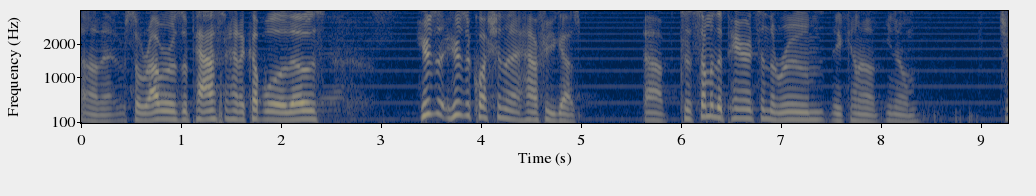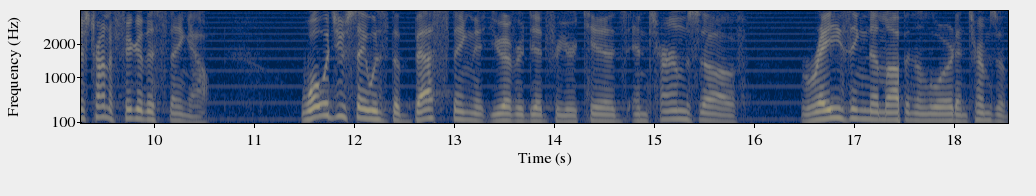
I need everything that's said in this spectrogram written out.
Um, so Robert was a pastor, had a couple of those. Here's a here's a question that I have for you guys. Uh, to some of the parents in the room, they kind of you know just trying to figure this thing out what would you say was the best thing that you ever did for your kids in terms of raising them up in the Lord, in terms of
